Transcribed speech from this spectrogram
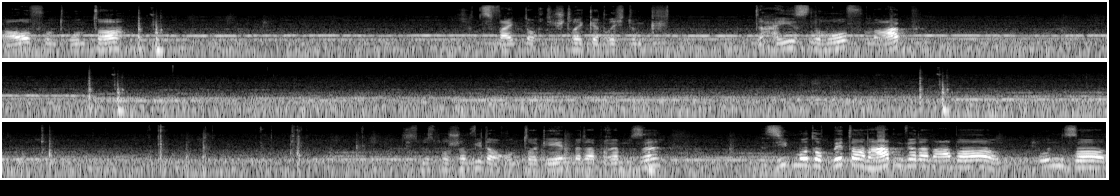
rauf und runter. Hier zweigt auch die Strecke in Richtung Deisenhofen ab. Schon wieder runtergehen mit der Bremse. 700 Metern haben wir dann aber unser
